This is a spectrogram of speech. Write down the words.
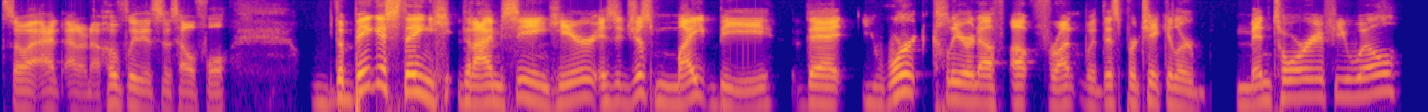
So I I don't know, hopefully this is helpful. The biggest thing that I'm seeing here is it just might be that you weren't clear enough up front with this particular mentor if you will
